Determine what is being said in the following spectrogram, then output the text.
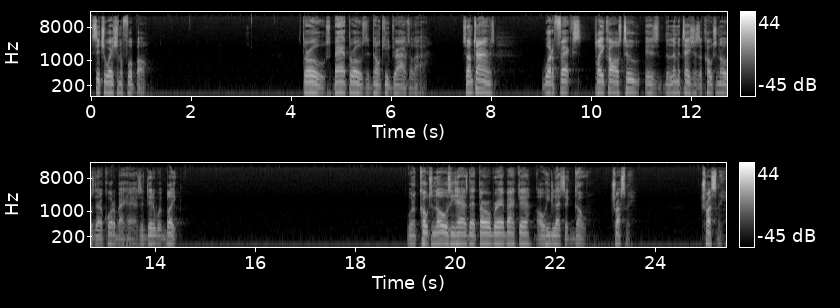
Situational football. Throws, bad throws that don't keep drives alive. Sometimes what affects play calls too is the limitations a coach knows that a quarterback has. It did it with Blake. When a coach knows he has that thoroughbred back there, oh, he lets it go. Trust me. Trust me.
